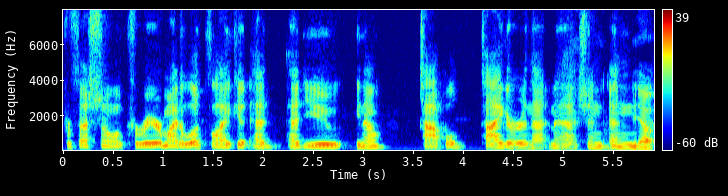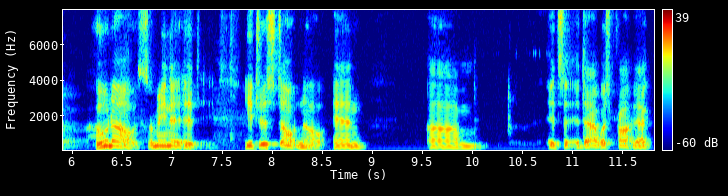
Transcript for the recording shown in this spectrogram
professional career might have looked like it had had you you know toppled tiger in that match and and yep. who knows i mean it, it, you just don't know and um it's that was probably that,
